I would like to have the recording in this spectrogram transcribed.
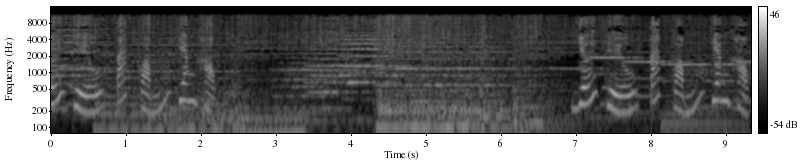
Giới thiệu tác phẩm văn học Giới thiệu tác phẩm văn học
